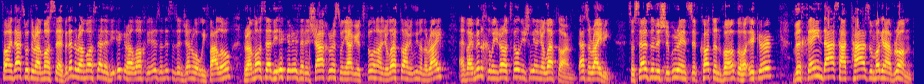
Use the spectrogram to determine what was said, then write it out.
Fine, that's what the Ramah said. But then the Ramah said that the Iker halach is, and this is in general what we follow, the Ramah said the Iker is that in Shachris, when you have your tefillin on your left arm, you lean on the right, and by Mincha, when you don't have tefillin, you should lean on your left arm. That's a righty. So says the Mishabura in Sivkat and Vav, the Ha'ikr, V'chein das hataz Avram.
